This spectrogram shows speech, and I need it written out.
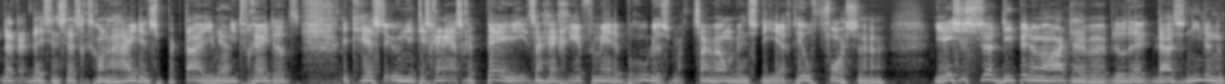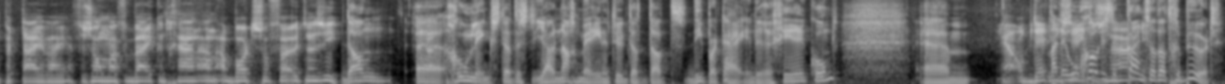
de, de D66 is gewoon een heidense partij. Je moet niet vergeten dat de ChristenUnie... Het is geen SGP, het zijn geen gereformeerde broeders... maar het zijn wel mensen die echt heel fors... Jezus diep in hun hart hebben. Ik bedoel, daar- is niet een partij waar je even zomaar voorbij kunt gaan... aan abortus of euthanasie. Dan eh, GroenLinks. Dat is jouw nachtmerrie natuurlijk dat, dat die partij in de regering komt. Ehm, Ja, op 13 maar de- hoe groot is de kans dat dat gebeurt?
